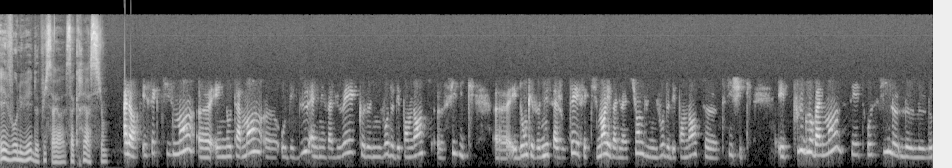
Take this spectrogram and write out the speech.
évolué depuis sa création? Alors, effectivement, euh, et notamment euh, au début, elle n'évaluait que le niveau de dépendance euh, physique. et donc est venue s'ajouter effectivement l'évaluation du niveau de dépendance psychique. Et plus globalement, c'est aussi le,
